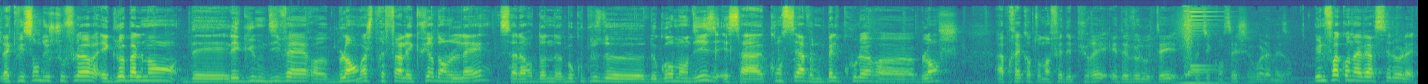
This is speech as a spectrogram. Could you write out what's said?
La cuisson du chou-fleur est globalement des légumes d'hiver euh, blancs. Moi, je préfère les cuire dans le lait. Ça leur donne beaucoup plus de, gourmandise et ça conserve une belle couleur euh, blanche. Après, quand on en fait des purées et des veloutés, petit conseil chez vous à la maison. Une fois qu'on a versé le lait,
